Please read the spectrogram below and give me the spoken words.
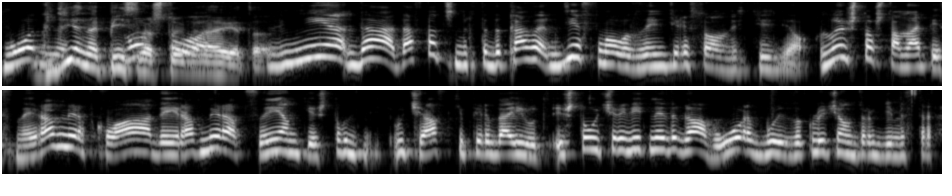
вот же. Где написано, Ну что именно это? Не, да, достаточно их-то доказать. Где слово заинтересованности сделок? Ну и что ж там написано? И размер вклада, и размер оценки, что участки передают, и что учредительный договор будет заключен с другими сторонами.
